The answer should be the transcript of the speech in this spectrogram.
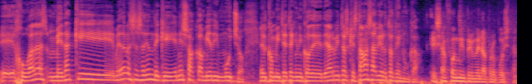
eh, jugadas. Me da que me da la sensación de que en eso ha cambiado y mucho el comité técnico de, de árbitros, que está más abierto que nunca. Esa fue mi primera propuesta,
